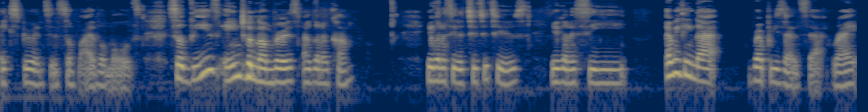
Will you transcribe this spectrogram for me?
experiencing survival modes. So these angel numbers are going to come. You're going to see the 222s. You're going to see everything that represents that, right?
